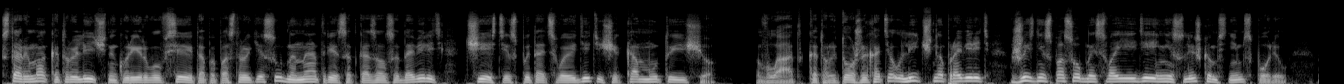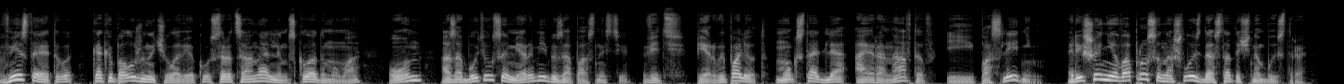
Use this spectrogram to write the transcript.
Старый маг, который лично курировал все этапы постройки судна, наотрез отказался доверить честь испытать свое детище кому-то еще. Влад, который тоже хотел лично проверить жизнеспособность своей идеи, не слишком с ним спорил. Вместо этого, как и положено человеку с рациональным складом ума, он озаботился мерами безопасности. Ведь первый полет мог стать для аэронавтов и последним. Решение вопроса нашлось достаточно быстро —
